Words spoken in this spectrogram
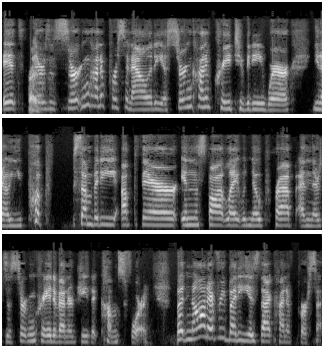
it's right. there's a certain kind of personality a certain kind of creativity where you know you put somebody up there in the spotlight with no prep and there's a certain creative energy that comes forth but not everybody is that kind of person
